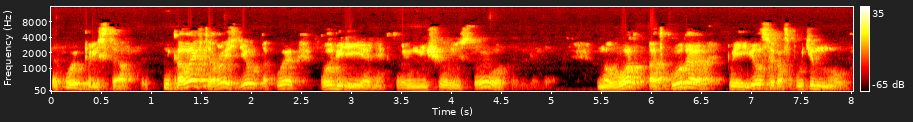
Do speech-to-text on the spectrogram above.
такую приставку. Николай II сделал такое благодеяние, которое ему ничего не стоило. Но вот откуда появился Распутин Новых.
